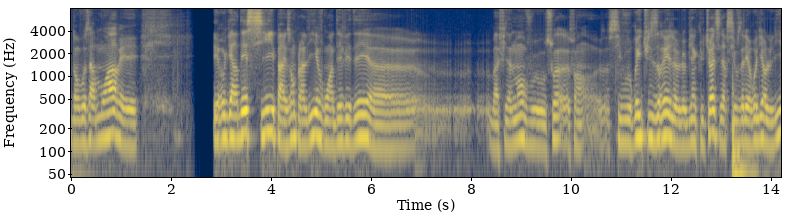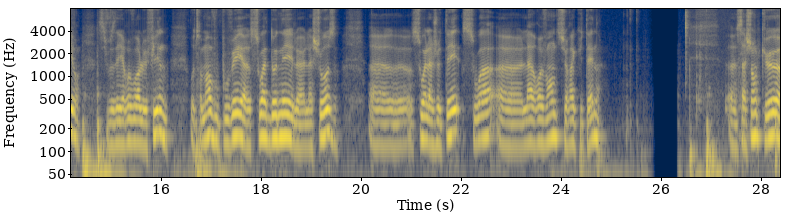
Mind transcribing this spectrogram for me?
dans vos armoires et, regarder si, par exemple, un livre ou un DVD, bah, finalement, vous, soit, enfin, si vous réutiliserez le, bien culturel, c'est-à-dire si vous allez relire le livre, si vous allez revoir le film, autrement, vous pouvez euh, soit donner la, chose, euh, soit la jeter, soit euh, la revendre sur Rakuten. sachant que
